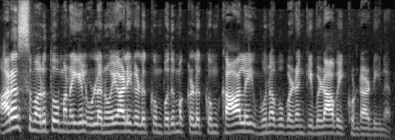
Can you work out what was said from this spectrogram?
அரசு மருத்துவமனையில் உள்ள நோயாளிகளுக்கும் பொதுமக்களுக்கும் காலை உணவு வழங்கி விழாவை கொண்டாடினர்.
